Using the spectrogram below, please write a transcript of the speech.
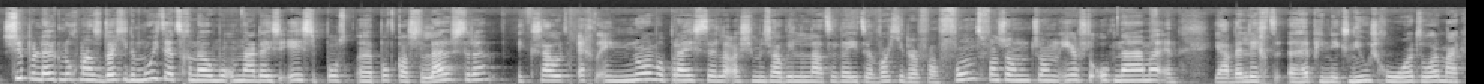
superleuk nogmaals dat je de moeite hebt genomen om naar deze eerste post, uh, podcast te luisteren. Ik zou het echt enorm op prijs stellen als je me zou willen laten weten wat je ervan vond van zo'n zo'n eerste opname. En ja, wellicht uh, heb je niks nieuws gehoord hoor, maar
